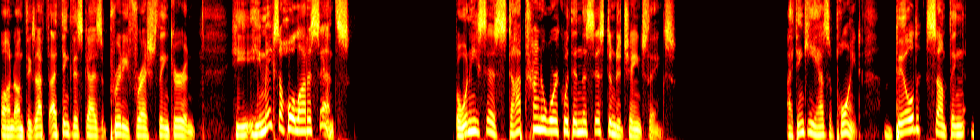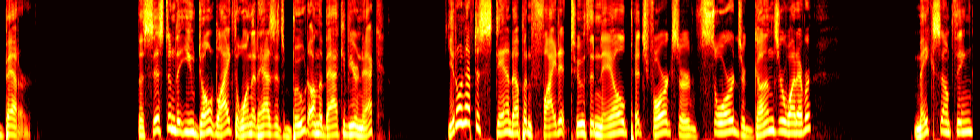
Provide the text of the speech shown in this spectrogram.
on, on things. I, I think this guy's a pretty fresh thinker and he, he makes a whole lot of sense. But when he says, stop trying to work within the system to change things, I think he has a point. Build something better. The system that you don't like, the one that has its boot on the back of your neck, you don't have to stand up and fight it tooth and nail, pitchforks or swords or guns or whatever. Make something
